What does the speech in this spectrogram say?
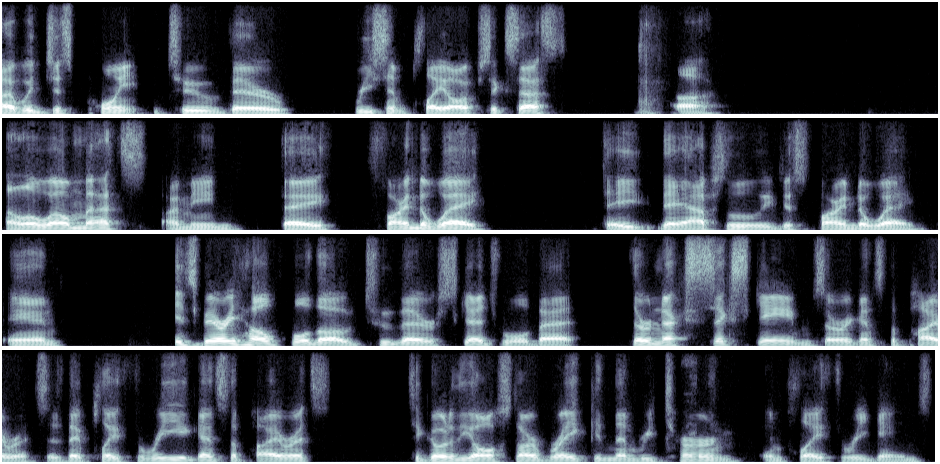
I would just point to their recent playoff success. Uh, LOL Mets. I mean, they find a way. They they absolutely just find a way, and it's very helpful though to their schedule that their next six games are against the Pirates as they play three against the Pirates to go to the All Star break and then return and play three games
